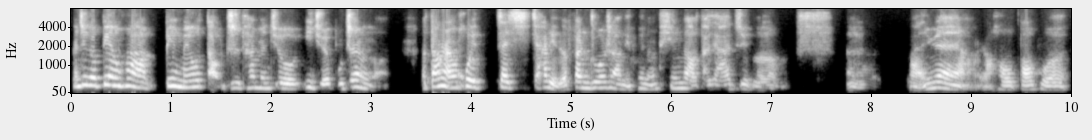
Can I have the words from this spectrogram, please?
那这个变化并没有导致他们就一蹶不振了。当然会在家里的饭桌上，你会能听到大家这个呃埋怨呀，然后包括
